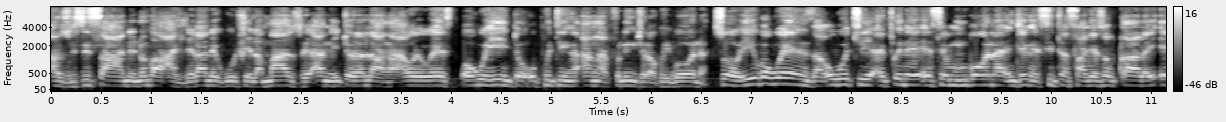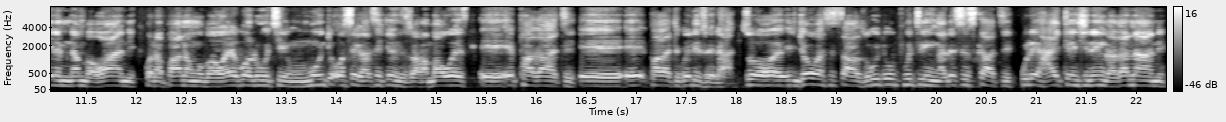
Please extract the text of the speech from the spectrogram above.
azwisisane noma adlelane kuhle lamazwe angentshonalanga awe-west okuyinto uputin angafuni ngitsho lakho yibona so yikho kwenza ukuthi agcine esembona njengesitha sakhe sokuqala i-enemy number one khonaphana ngoba wayebona ukuthi ngumuntu osengasetshenziswa ngama-west um ephakathi um phakathi kwelizwe lakhe. So njengoba sisazi ukuthi uputin ngalesi sikhathi kule high tension engakanani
